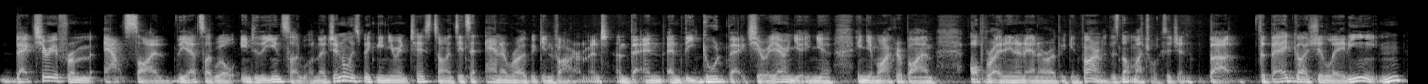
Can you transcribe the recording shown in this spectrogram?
bacteria from outside the outside world into the inside world. Now, generally speaking, in your intestines, it's an anaerobic environment, and the, and and the good bacteria in your in your in your microbiome operate in an anaerobic environment. There's not much oxygen, but the bad guys you let in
